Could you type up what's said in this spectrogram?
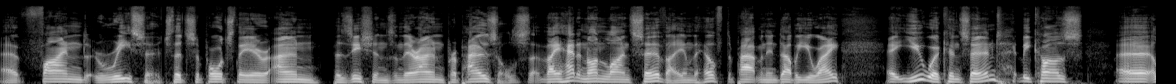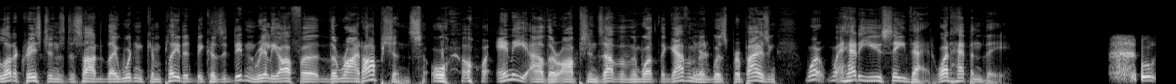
uh, find research that supports their own positions and their own proposals. They had an online survey in the health department in WA. Uh, you were concerned because uh, a lot of Christians decided they wouldn't complete it because it didn't really offer the right options or, or any other options other than what the government yeah. was proposing. What, how do you see that? What happened there? Well,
